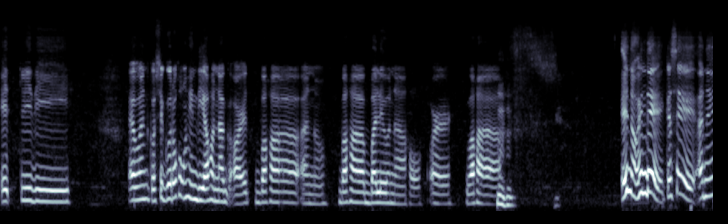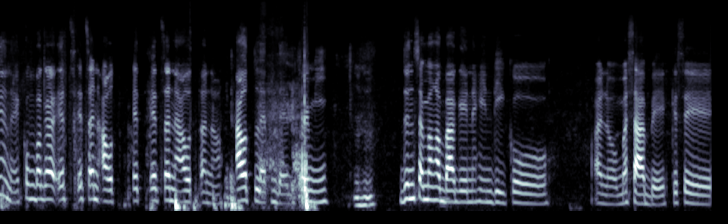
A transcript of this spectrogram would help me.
It really Ewan ko, siguro kung hindi ako nag-art, baka ano, baka baliw na ako or baka Eh no, hindi kasi ano yan eh, kumbaga it's it's an out it it's an out ano, outlet din for me. Mhm. Dun sa mga bagay na hindi ko ano, masabi kasi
